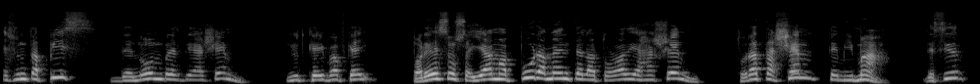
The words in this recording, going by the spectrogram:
es un tapiz de nombres de Hashem, Yud Kei Vav Kei. Por eso se llama puramente la Torah de Hashem, Torah Hashem Temimah. Es decir,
